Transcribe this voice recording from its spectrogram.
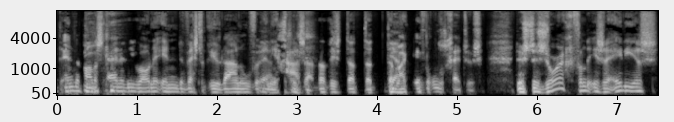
en de Palestijnen die wonen in de westelijke Jordaanhoever ja, en in Gaza. Dat is, dat, dat, daar ja. maak ik even een onderscheid tussen. Dus de zorg van de Israëliërs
